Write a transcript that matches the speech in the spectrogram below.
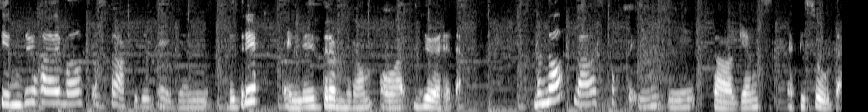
siden du har valgt å starte din egen bedrift eller drømmer om å gjøre det. Men nå la oss hoppe inn i dagens episode.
